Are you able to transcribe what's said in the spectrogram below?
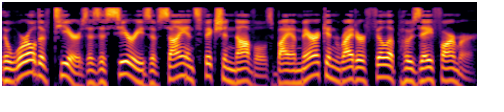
The World of Tiers is a series of science fiction novels by American writer Philip Jose Farmer.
